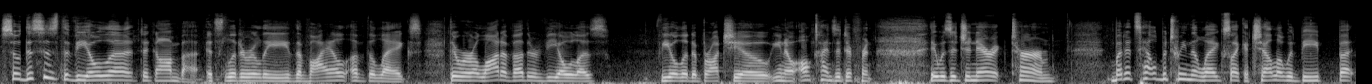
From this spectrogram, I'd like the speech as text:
So this is the viola da gamba. It's literally the viol of the legs. There were a lot of other violas, viola da braccio, you know, all kinds of different, it was a generic term. But it's held between the legs like a cello would be, but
